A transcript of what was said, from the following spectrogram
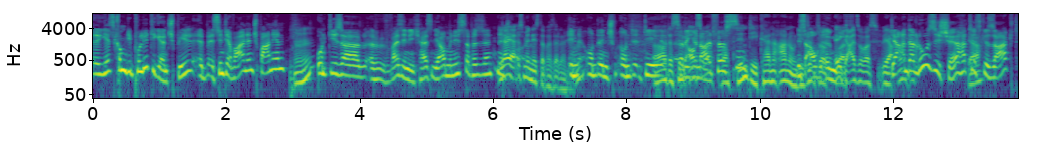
äh, jetzt kommen die Politiker ins Spiel. Äh, Es sind ja Wahlen in Spanien Mhm. und dieser, weiß ich nicht, heißen die auch Ministerpräsidenten? in Ja, ja, ist Ministerpräsident. in, und, in, und die Ah, das sind auch so, was Regionalfürsten. sind die? Keine Ahnung. Die Ist sind auch so, irgendwas. Egal, sowas. Ja. Der Andalusische hat Ja. jetzt gesagt,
